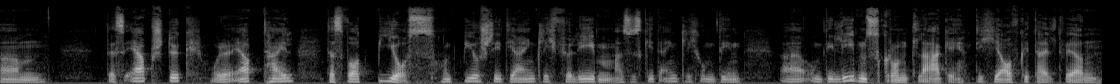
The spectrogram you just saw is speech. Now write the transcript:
ähm, das Erbstück oder Erbteil das Wort Bios. Und Bios steht ja eigentlich für Leben. Also es geht eigentlich um, den, äh, um die Lebensgrundlage, die hier aufgeteilt werden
